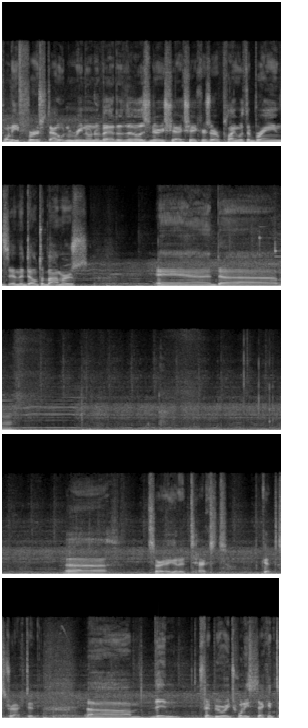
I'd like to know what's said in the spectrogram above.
21st out in Reno, Nevada, the legendary Shack Shakers are playing with the Brains and the Delta Bombers. And um, uh, sorry, I got a text. Got distracted. Um, then February 22nd,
